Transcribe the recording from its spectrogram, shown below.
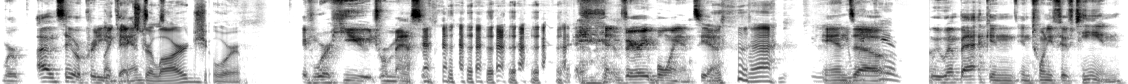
we're I would say we're pretty like advanced. extra large, or If we're huge, we're massive, very buoyant. Yeah, and We uh, can't- we went back in in 2015.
